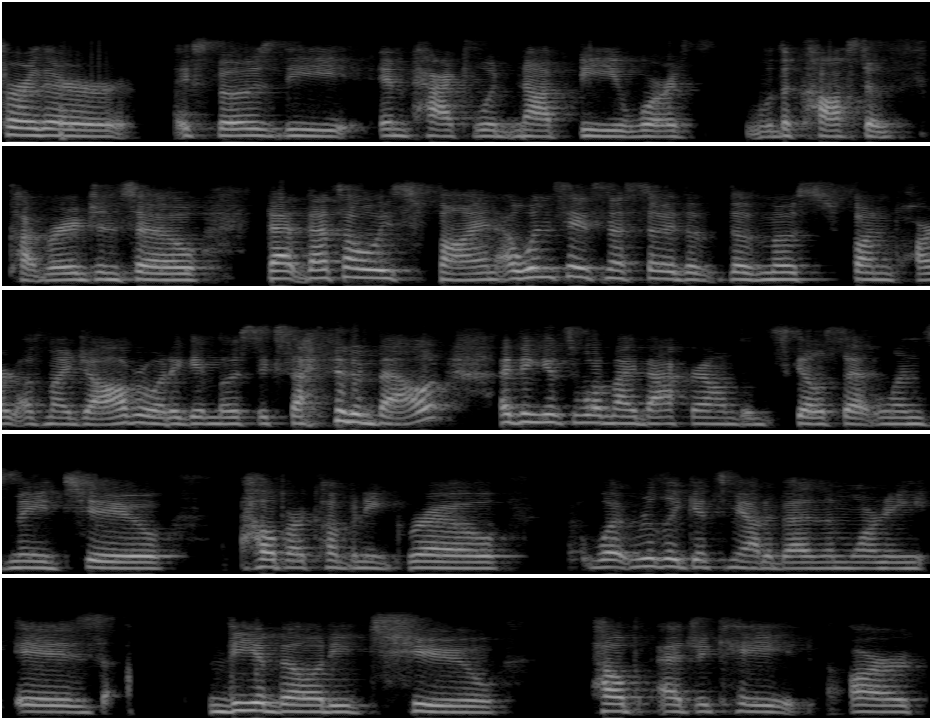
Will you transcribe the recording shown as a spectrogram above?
further exposed, the impact would not be worth the cost of coverage. And so that that's always fun. I wouldn't say it's necessarily the, the most fun part of my job or what I get most excited about. I think it's what my background and skill set lends me to help our company grow. What really gets me out of bed in the morning is the ability to help educate our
